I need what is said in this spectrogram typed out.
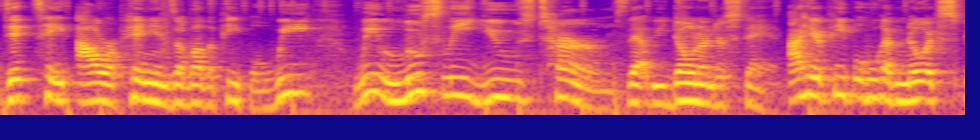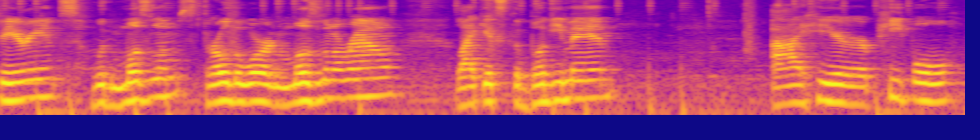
dictate our opinions of other people. We we loosely use terms that we don't understand. I hear people who have no experience with Muslims throw the word Muslim around like it's the boogeyman. I hear people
